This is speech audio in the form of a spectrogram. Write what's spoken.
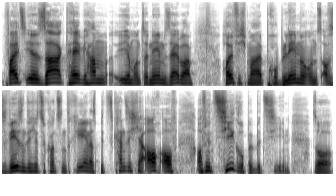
falls ihr sagt, hey, wir haben hier im Unternehmen selber häufig mal Probleme, uns aufs Wesentliche zu konzentrieren. Das kann sich ja auch auf, auf eine Zielgruppe beziehen. So,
